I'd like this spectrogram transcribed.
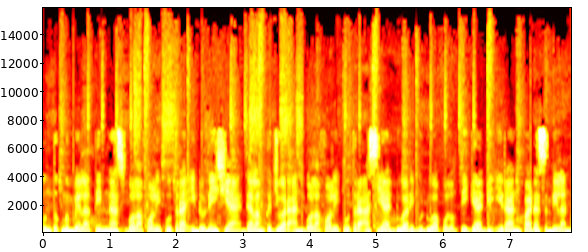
untuk membela timnas bola voli putra Indonesia dalam kejuaraan bola voli putra Asia 2023 di Iran pada 19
